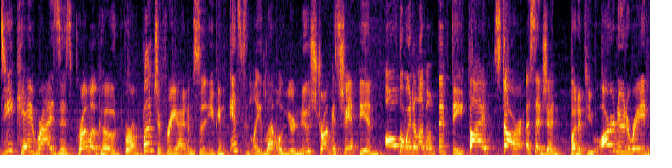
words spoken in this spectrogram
DK Rises promo code for a bunch of free items so that you can instantly level your new strongest champion all the way to level 50. Five star ascension. But if you are new to Raid,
